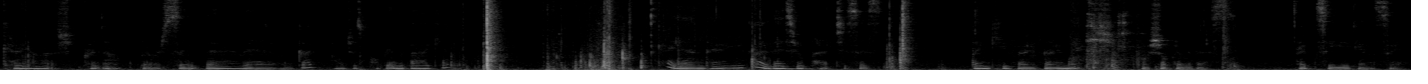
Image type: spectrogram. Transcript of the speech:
Okay, that should print out the receipt there. There we go. I'll just pop it in the bag here. Okay, and there you go. There's your purchases. Thank you very, very much for shopping with us. To see you again soon.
